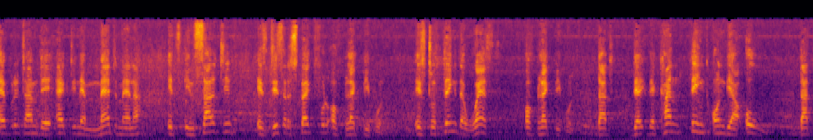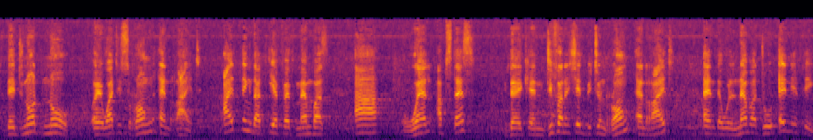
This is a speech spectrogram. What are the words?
every time they act in a mad manner, it's insulting, it's disrespectful of black people. Is to think the West of black people, that they, they can't think on their own, that they do not know uh, what is wrong and right. I think that EFF members are well upstairs. They can differentiate between wrong and right, and they will never do anything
